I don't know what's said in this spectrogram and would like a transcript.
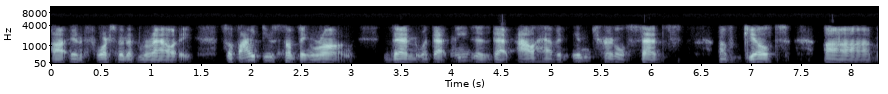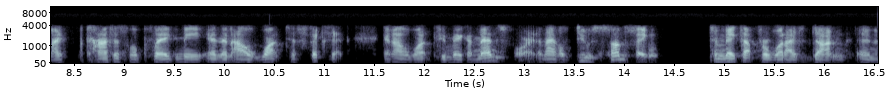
uh, enforcement of morality. So if I do something wrong, then what that means is that I'll have an internal sense of guilt. Uh, my conscience will plague me, and then I'll want to fix it, and I'll want to make amends for it, and I will do something to make up for what I've done. And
